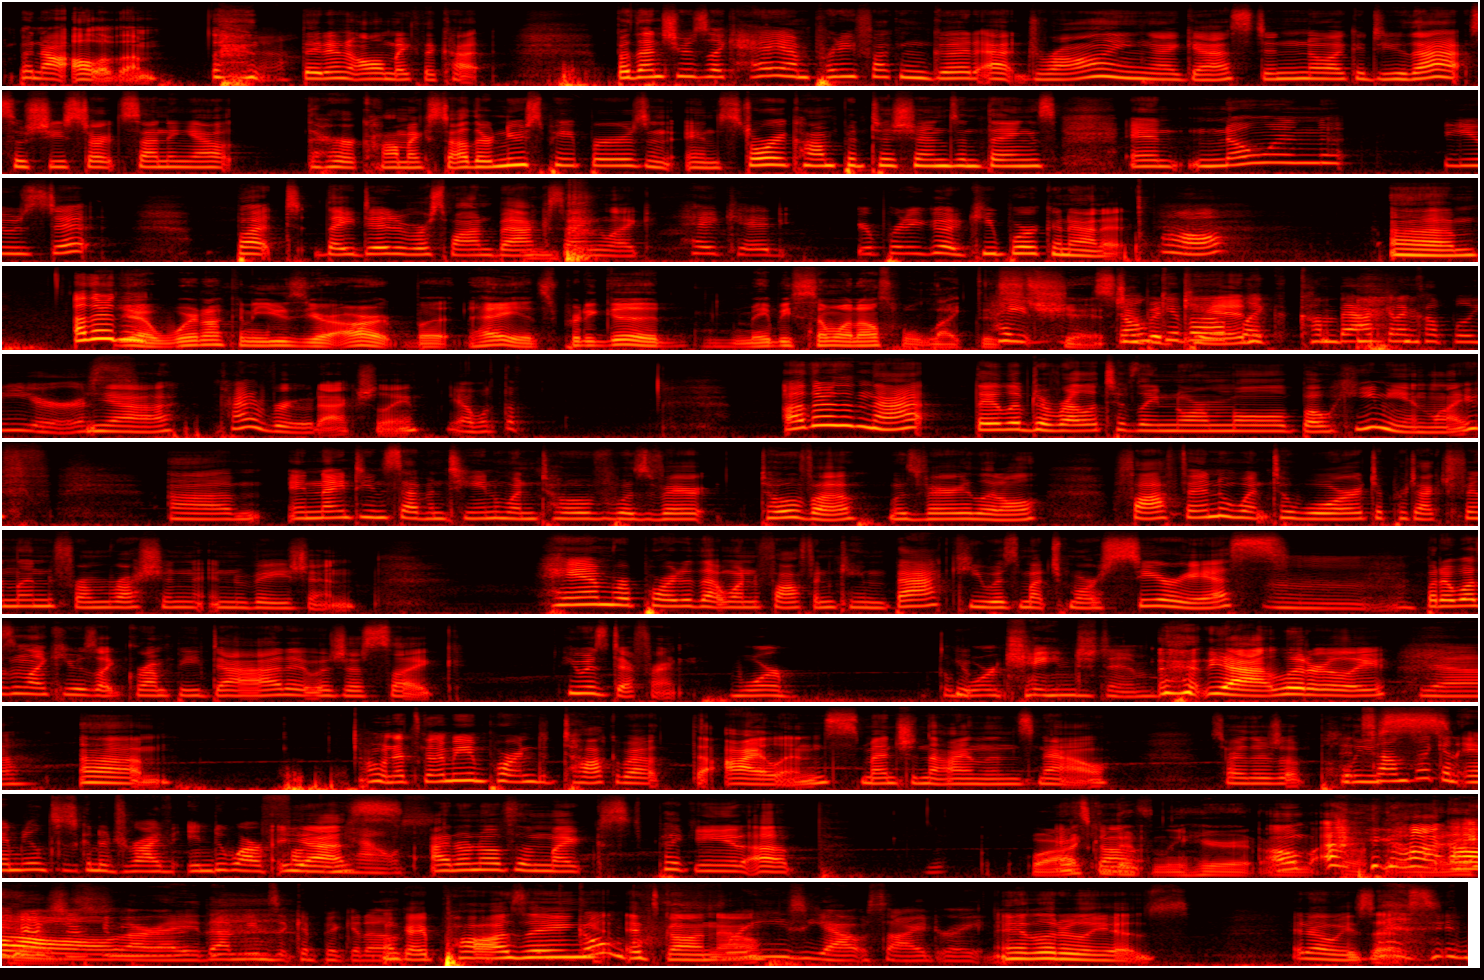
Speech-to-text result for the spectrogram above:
but not all of them. they didn't all make the cut. But then she was like, hey, I'm pretty fucking good at drawing. I guess didn't know I could do that. So she starts sending out her comics to other newspapers and, and story competitions and things, and no one used it but they did respond back saying like hey kid you're pretty good keep working at it Aw. um other than Yeah, we're not going to use your art, but hey, it's pretty good. Maybe someone else will like this Hey, shit. Don't Stupid give kid. up. Like, come back in a couple of years. yeah kind of rude actually Yeah. What the? other than that they lived a relatively normal bohemian life um, in 1917 when Tove was very Tova was very little, Fafin went to war to protect Finland from Russian invasion. Ham reported that when Fafin came back, he was much more serious, but it wasn't like he was like grumpy dad. It was just like he was different. War. The war changed him. yeah, literally. Yeah. Um, oh, and it's going to be important to talk about the islands. Mention the islands now. Sorry, there's a police. It sounds like an ambulance is gonna drive into our fucking yes. house. I don't know if the mic's picking it up. Well, I can gone. definitely hear it. Oh my God, main. Oh, hear all you. right. That means it can pick it up. Okay, pausing. Going It's gone now. Crazy outside right now. It literally is. It always is.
